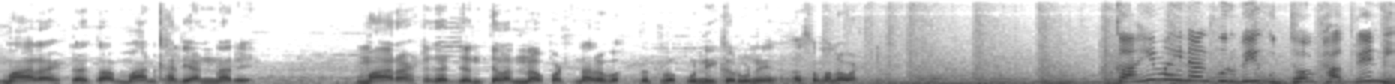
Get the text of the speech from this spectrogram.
महाराष्ट्राचा मान खाली आणणारे महाराष्ट्राच्या जनतेला न पटणारं वक्तव्य कुणी करू नये असं मला वाटतं. काही महिन्यांपूर्वी उद्धव ठाकरेंनी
